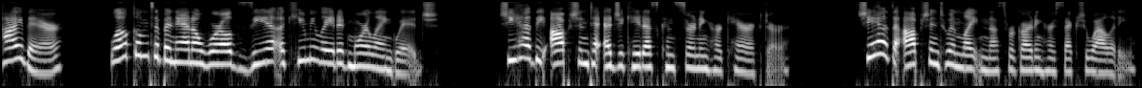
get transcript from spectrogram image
Hi there. Welcome to Banana World. Zaya accumulated more language. She had the option to educate us concerning her character. She had the option to enlighten us regarding her sexuality.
